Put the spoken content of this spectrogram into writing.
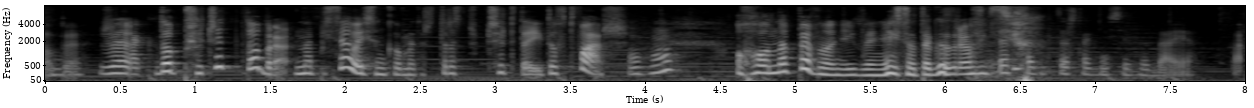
osoby. Że Tak. do, przeczyt, dobra, napisałeś ten komentarz, teraz przeczytaj to w twarz. Mhm. Oho, na pewno nigdy nie chcę tego zrobić. Też, tak, też tak mi się wydaje. Tak.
